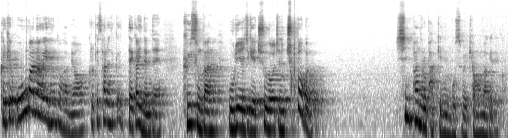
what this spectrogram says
그렇게 오만하게 행동하며 그렇게 살아갈 때가 있는데 그 순간 우리에게 주어지는 축복은 심판으로 바뀌는 모습을 경험하게 될 겁니다.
